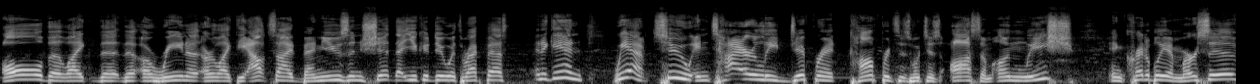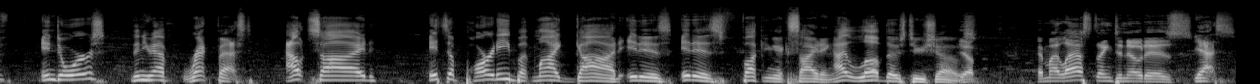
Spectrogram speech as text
all the like the the arena or like the outside venues and shit that you could do with RecFest. And again, we have two entirely different conferences, which is awesome. Unleash, incredibly immersive indoors. Then you have RecFest outside. It's a party, but my God, it is it is fucking exciting. I love those two shows. Yep. And my last thing to note is, Yes.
